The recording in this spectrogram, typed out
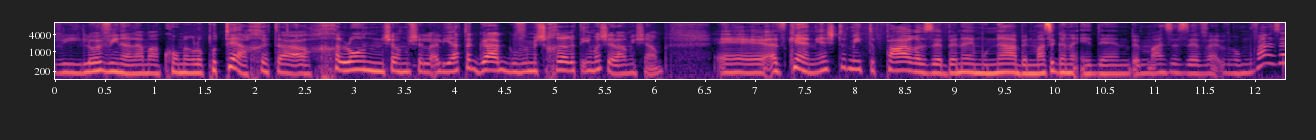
והיא לא הבינה למה הכומר לא פותח את החלון שם של עליית הגג ומשחרר את אימא שלה משם. אה, אז כן, יש תמיד את הפער הזה בין האמונה, בין מה זה גן העדן, בין מה זה זה, ובמובן הזה,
